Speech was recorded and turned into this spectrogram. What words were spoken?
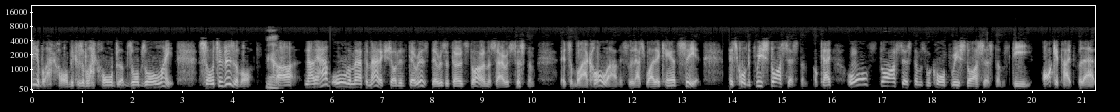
see a black hole because a black hole absorbs all light. So it's invisible. Yeah. Uh, now they have all the mathematics show that there is there is a third star in the Sirius system. It's a black hole, obviously. That's why they can't see it. It's called the three star system. Okay, all star systems were called three star systems. The archetype for that,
